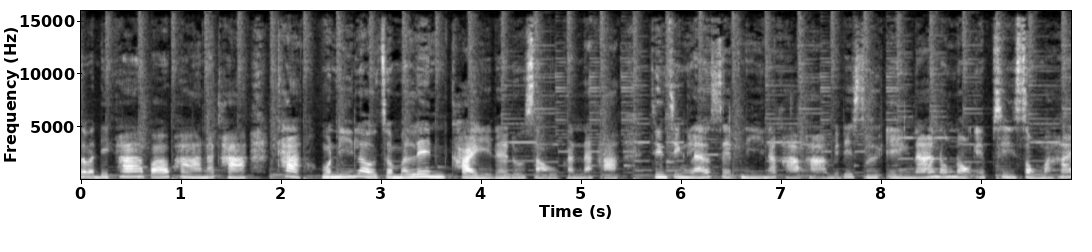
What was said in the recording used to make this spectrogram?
สวัสดีค่ะป้าพานะคะค่ะ วันนี้เราจะมาเล่นไข่ไดโนเสาร์กันนะคะ จริงๆแล้วเซตนี้นะคะพาไม่ได้ซื้อเองนะน้องๆ FC ส่งมาให้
